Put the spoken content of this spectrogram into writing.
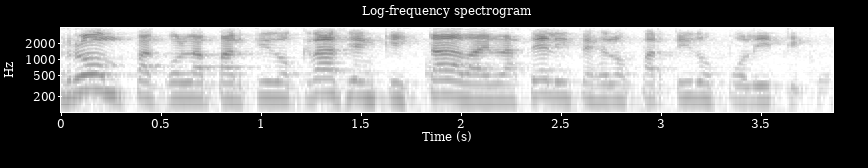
rompa con la partidocracia enquistada en las élites de los partidos políticos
